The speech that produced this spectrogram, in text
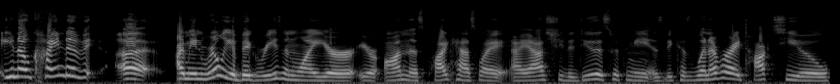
you know, kind of, uh, I mean, really a big reason why you're you're on this podcast, why I asked you to do this with me, is because whenever I talk to you,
